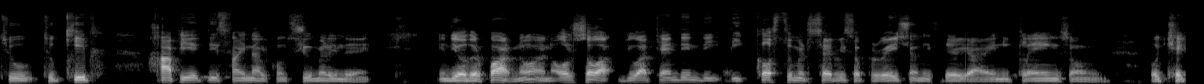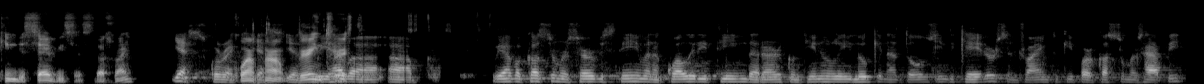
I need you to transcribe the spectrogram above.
to to keep happy this final consumer in the in the other part, no? And also uh, you attending the the customer service operation if there are any claims on or checking the services. That's right. Yes, correct. Wow, yes, yes. very we interesting. Have a, a, we have a customer service team and a quality team that are continually looking at those indicators and trying to keep our customers happy.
